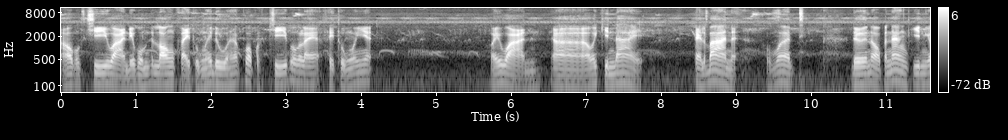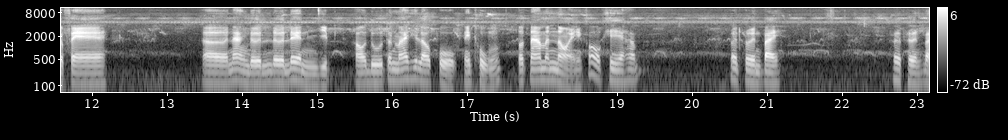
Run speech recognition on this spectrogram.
เอาผักชีหวานเดี๋ยวผมจะลองใส่ถุงให้ดูนะครับพวกผักชีพวกอะไรใส่ถุงไว้เงี้ย ไว้หวานเอาไว้กินได้ แต่ละบ้านน่ะผมว่าเดินออกมานั่งกินกาแฟเออนั่งเดินเดินเล่นหยิบเอาดูต้นไม้ที่เราปลูกในถุงรดน้ำมันหน่อยก็โอเคครับเพลิดเพลินไปเพลิดเพลินไป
